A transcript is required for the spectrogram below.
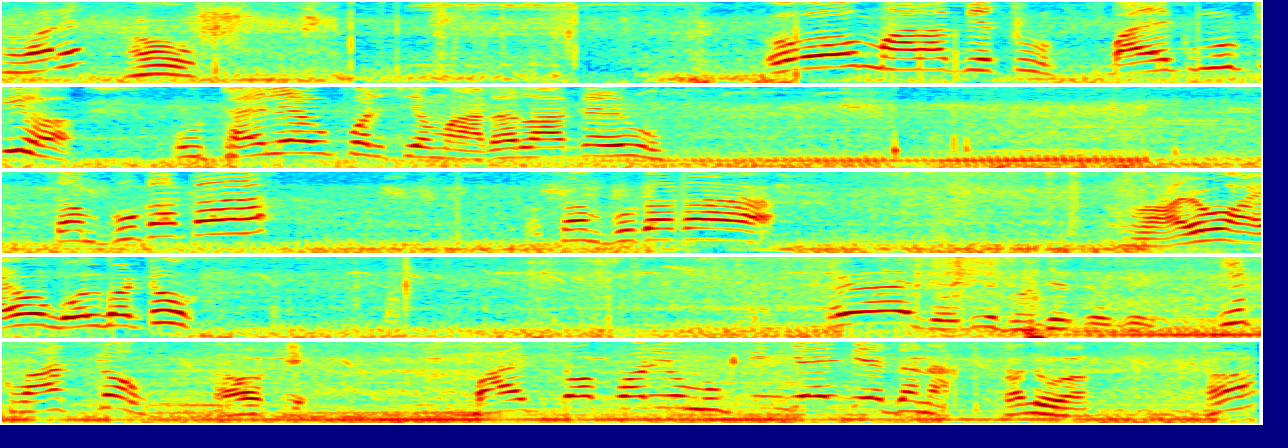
સવારે? હવ. ઓ મારા બેટું બાઈક મૂક્યો ઉઠાઈ લેવું પડશે મારા લાગે એવું. શંભુ કાકા? ઓ શંભુ કાકા. આયો આયો બોલ બટુક જોજે જોજે જોજે. એક વાત કહું. ઓકે. બાઈક તો પડ્યું મૂકીને જાય બે જણા. કાનું હા? હા?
